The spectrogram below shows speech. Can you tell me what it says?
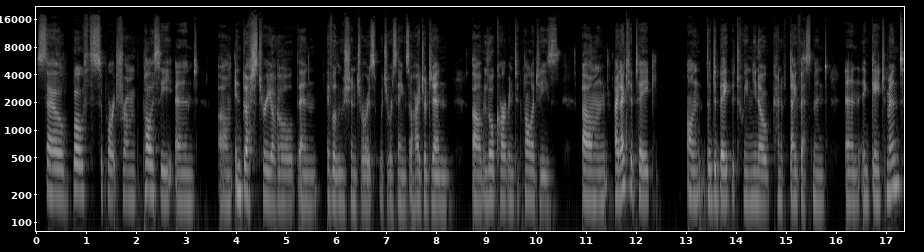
so both support from policy and um, industrial then evolution towards what you were saying, so hydrogen, um, low carbon technologies. Um, I like your take on the debate between, you know, kind of divestment and engagement.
